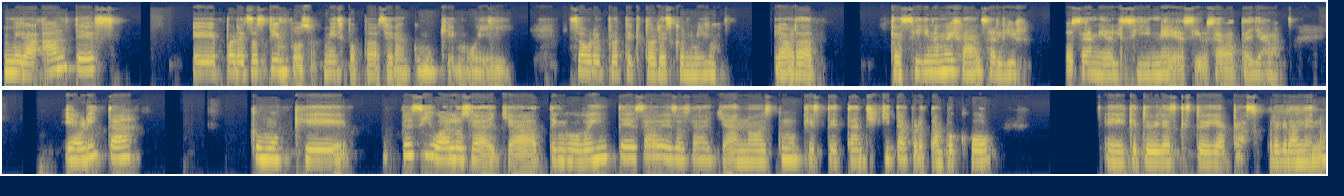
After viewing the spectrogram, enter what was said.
Mira, antes, eh, para esos tiempos, mis papás eran como que muy sobreprotectores conmigo la verdad, casi no me dejaban salir, o sea, ni al cine así, o sea, batallaba. Y ahorita, como que, pues igual, o sea, ya tengo 20, ¿sabes? O sea, ya no es como que esté tan chiquita, pero tampoco eh, que tú digas que estoy acá súper grande, ¿no?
